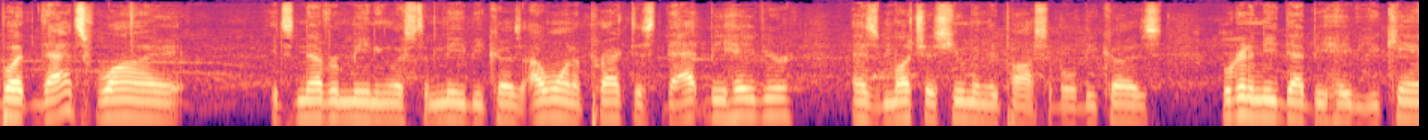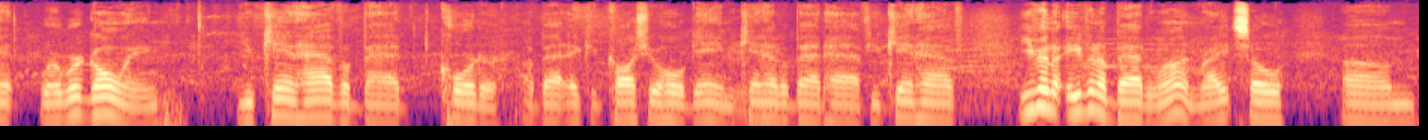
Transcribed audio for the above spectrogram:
but that's why it's never meaningless to me because I want to practice that behavior as much as humanly possible because we're going to need that behavior. You can't where we're going. You can't have a bad quarter, a bad. It could cost you a whole game. You can't have a bad half. You can't have even even a bad run, right? So. Um,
